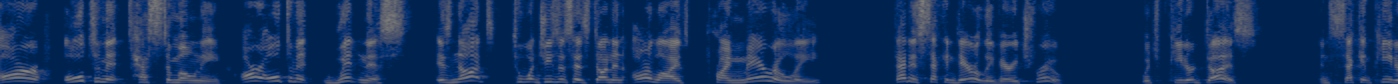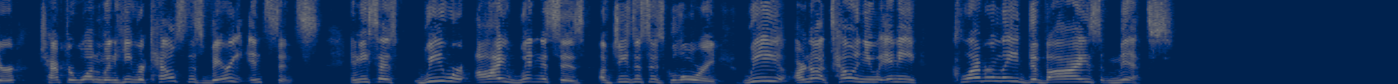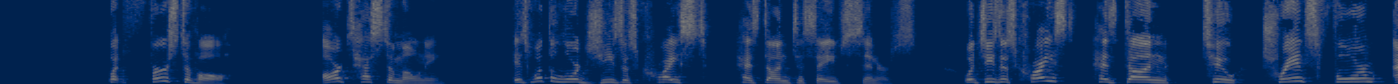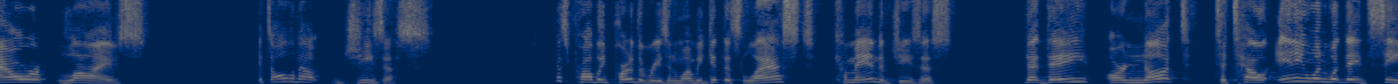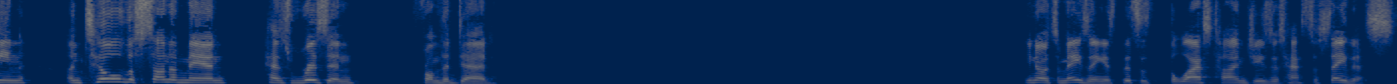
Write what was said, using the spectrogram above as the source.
Our ultimate testimony, our ultimate witness is not to what Jesus has done in our lives primarily. That is secondarily very true, which Peter does in Second Peter chapter 1 when he recounts this very instance. And he says, We were eyewitnesses of Jesus' glory. We are not telling you any cleverly devised myths. First of all, our testimony is what the Lord Jesus Christ has done to save sinners. What Jesus Christ has done to transform our lives. It's all about Jesus. That's probably part of the reason why we get this last command of Jesus that they are not to tell anyone what they'd seen until the Son of Man has risen from the dead. You know, it's amazing is this is the last time Jesus has to say this.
